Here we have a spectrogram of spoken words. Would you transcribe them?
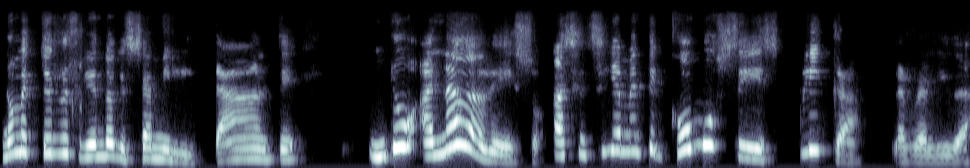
no me estoy refiriendo a que sea militante, no a nada de eso, a sencillamente cómo se explica la realidad.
